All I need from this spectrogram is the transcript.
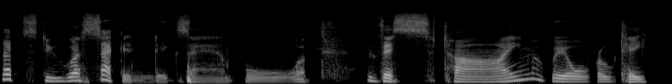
Let's do a second example. This time we'll rotate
